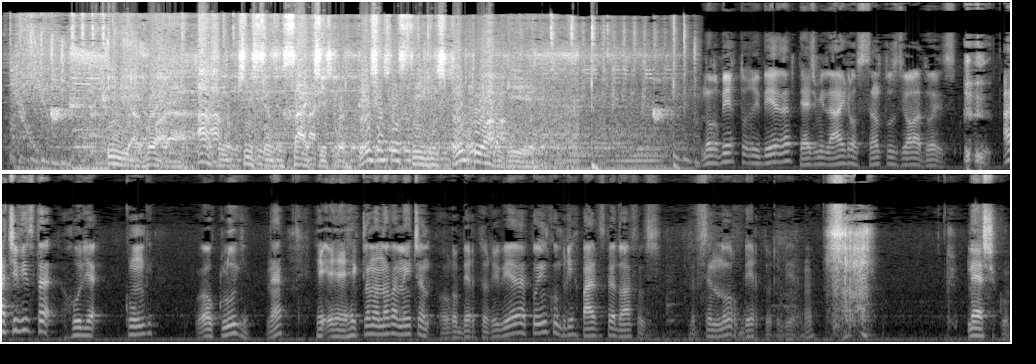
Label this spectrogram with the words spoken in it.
E agora, as notícias do site protejasseusfilhos.org. Norberto Ribeira pede milagre aos santos violadores. A ativista Julia Kung, ou Klug, né, reclama novamente Roberto Ribeira por encobrir padres pedófilos. Deve ser Norberto Ribeira, né? México.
